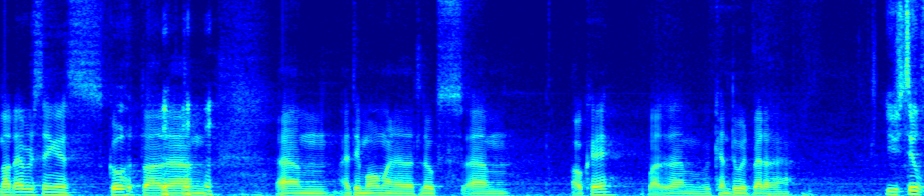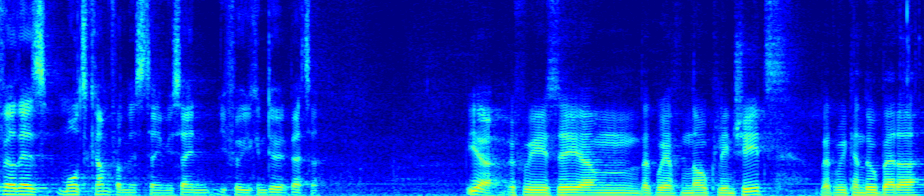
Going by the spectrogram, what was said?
not everything is good, but um, um, at the moment it looks um, okay. But um, we can do it better. You still feel there's more to come from this team? You're saying you feel you can do it better? Yeah, if we see um, that we have no clean sheets, that we can do better.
